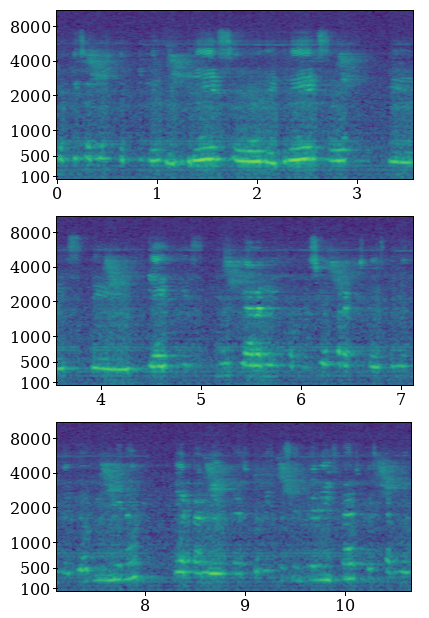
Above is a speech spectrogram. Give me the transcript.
lo que son los perfiles de ingreso, de egreso, este, y hay muy clara la información para que ustedes tengan mayor número de herramientas. Con estas entrevistas, pues también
